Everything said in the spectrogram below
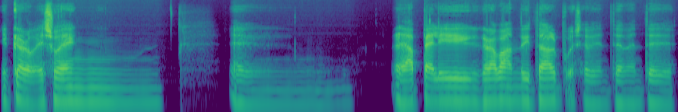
y claro, eso en, en la peli grabando y tal, pues evidentemente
